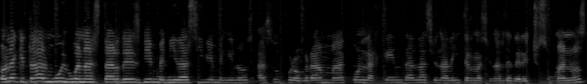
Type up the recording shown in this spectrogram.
Hola, ¿qué tal? Muy buenas tardes, bienvenidas y bienvenidos a su programa con la Agenda Nacional e Internacional de Derechos Humanos.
